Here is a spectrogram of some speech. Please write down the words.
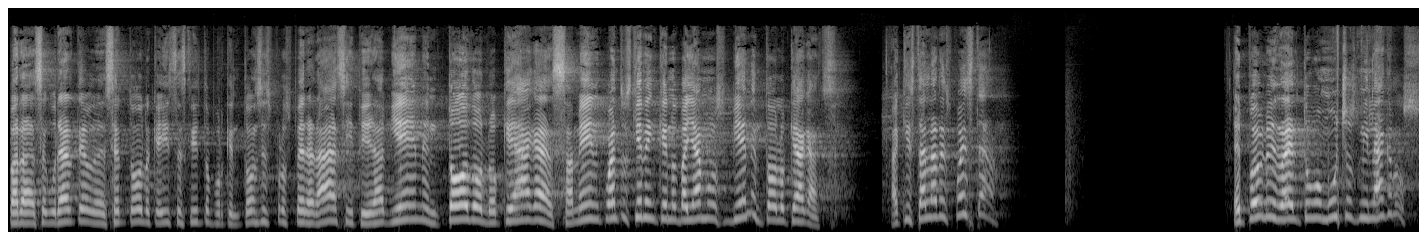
para asegurarte de obedecer todo lo que ahí está escrito, porque entonces prosperarás y te irá bien en todo lo que hagas. Amén. ¿Cuántos quieren que nos vayamos bien en todo lo que hagas? Aquí está la respuesta. El pueblo de Israel tuvo muchos milagros.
